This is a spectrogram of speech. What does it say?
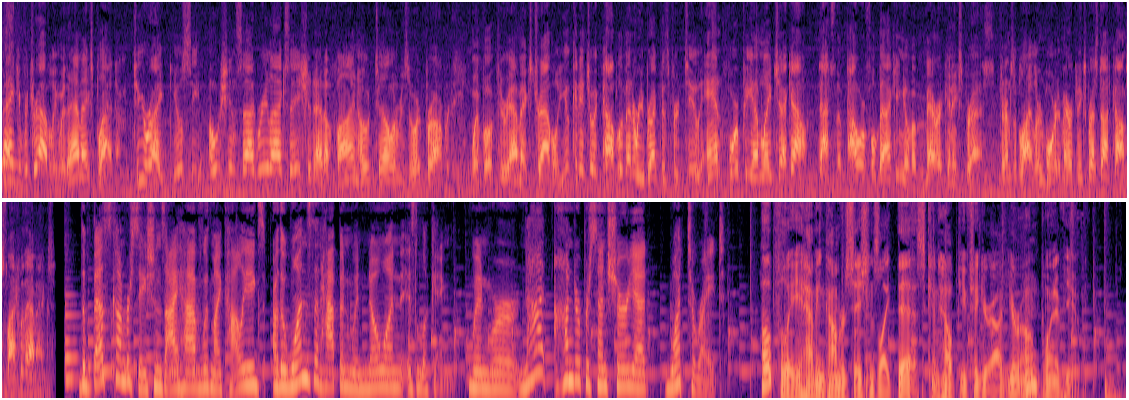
Thank you for traveling with Amex Platinum. To your right, you'll see oceanside relaxation at a fine hotel and resort property. When booked through Amex Travel, you can enjoy complimentary breakfast for 2 and 4 p.m. late checkout. That's the powerful backing of American Express. Terms apply. Learn more at americanexpress.com slash with Amex. The best conversations I have with my colleagues are the ones that happen when no one is looking, when we're not 100% sure yet what to write. Hopefully, having conversations like this can help you figure out your own point of view.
